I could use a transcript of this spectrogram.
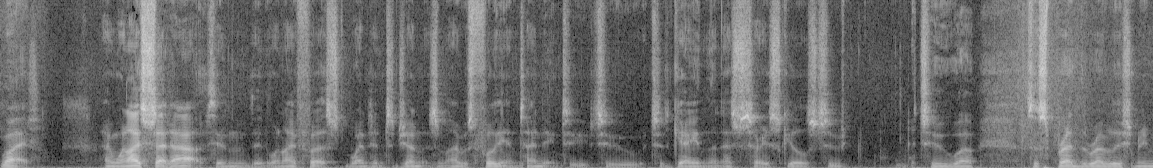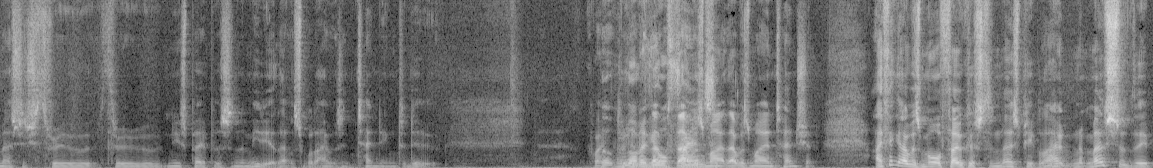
Right. And when I set out, in the, when I first went into journalism, I was fully intending to, to, to gain the necessary skills to, to, uh, to spread the revolutionary message through, through newspapers and the media. That was what I was intending to do. Quite a lot of that, your that friends. Was my, that was my intention. I think I was more focused than most people. I, most of the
